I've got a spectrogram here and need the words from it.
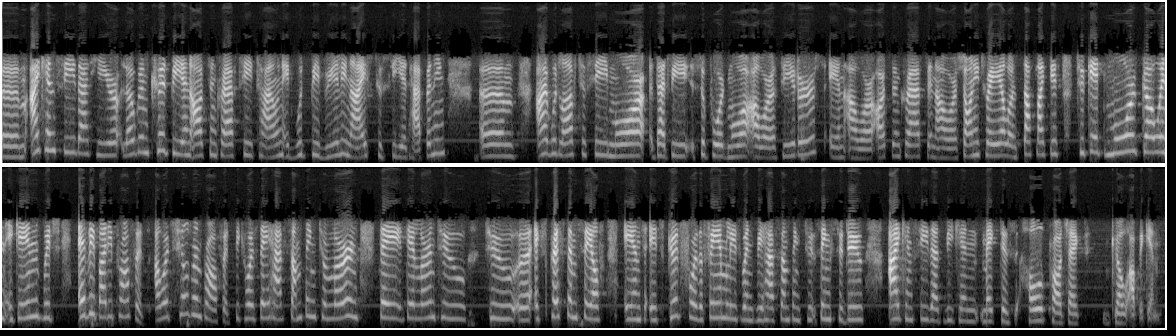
Um, I can see that here. Logan could be an arts and craftsy town. It would be really nice to see it happening. Um, I would love to see more that we support more our theaters and our arts and crafts and our Shawnee Trail and stuff like this to get more going again, which everybody profits. Our children profit because they have something to learn. They they learn to to uh, express themselves, and it's good for the families when we have something to things to do. I can see that we can make this whole project go up again.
